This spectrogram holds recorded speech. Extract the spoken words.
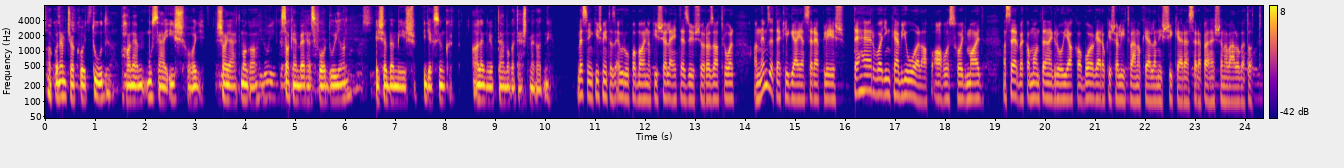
akkor nem csak, hogy tud, hanem muszáj is, hogy saját maga szakemberhez forduljon, és ebben mi is igyekszünk a legnagyobb támogatást megadni. Beszéljünk ismét az Európa-bajnoki selejtező sorozatról. A Nemzetek Ligája szereplés teher, vagy inkább jó alap ahhoz, hogy majd a szerbek, a montenegróiak, a bolgárok és a litvánok ellen is sikerrel szerepelhessen a válogatott?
